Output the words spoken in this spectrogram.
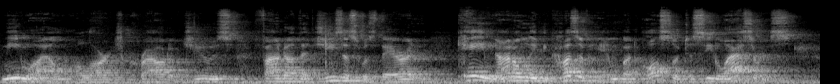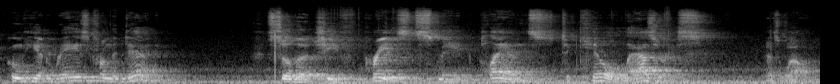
Meanwhile, a large crowd of Jews found out that Jesus was there and came not only because of him, but also to see Lazarus, whom he had raised from the dead. So the chief priests made plans to kill Lazarus as well.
